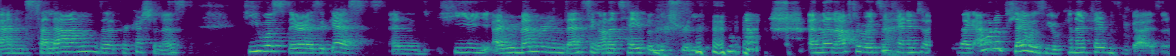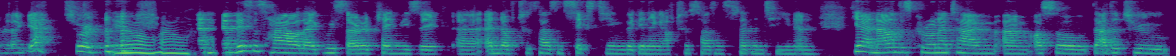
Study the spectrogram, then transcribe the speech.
and Salam, the percussionist he was there as a guest and he i remember him dancing on a table literally and then afterwards he came to like i want to play with you. Can i play with you guys? And we're like yeah sure. Oh, wow. And, and this is how like we started playing music uh, end of 2016 beginning of 2017 and yeah now in this corona time um, also the other two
